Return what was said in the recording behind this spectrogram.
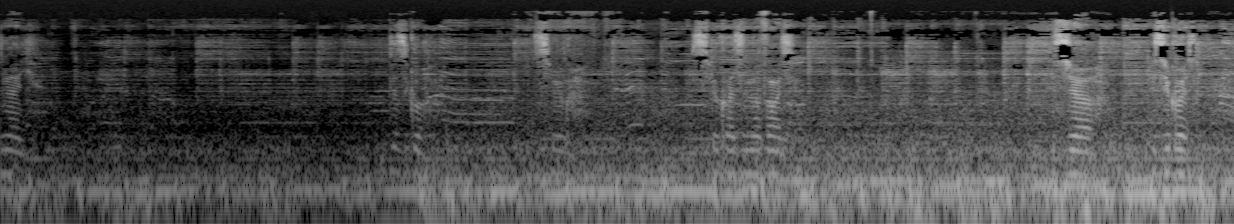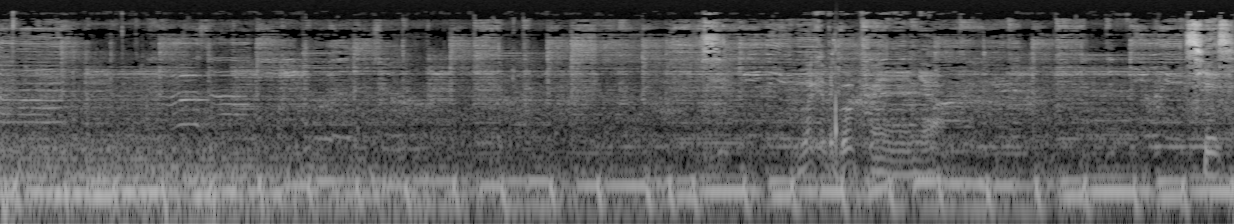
Vas-y, Let's go. C'est quoi C'est quoi C'est ma fin, vas-y. C'est quoi Look at the book training now. Yes.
